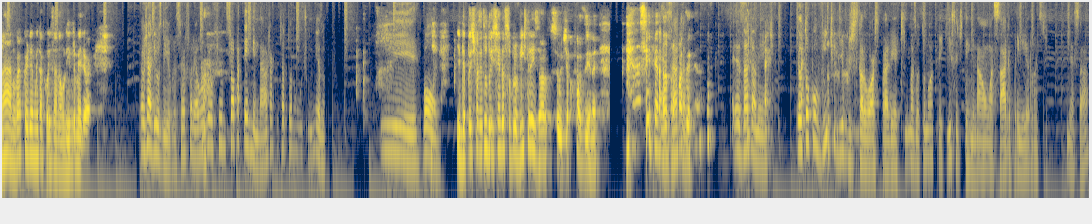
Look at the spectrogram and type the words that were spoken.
Ah, não vai perder muita coisa não, o livro é melhor. Eu já li os livros, aí eu falei, eu vou ver o filme só pra terminar, já que eu já tô no último mesmo. E, bom, E depois de fazer tudo isso, ainda sobrou 23 horas do seu dia pra fazer, né? Sem ter nada pra fazer. exatamente. Exatamente. Eu tô com 20 livros de Star Wars pra ler aqui, mas eu tô numa preguiça de terminar uma saga primeiro antes de começar.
